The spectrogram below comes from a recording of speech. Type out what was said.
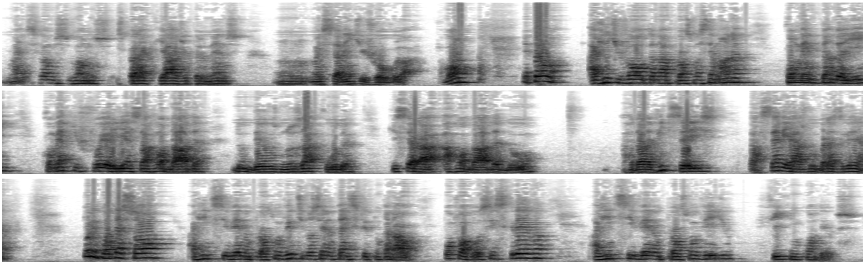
Mas vamos, vamos esperar que haja pelo menos um, um excelente jogo lá, tá bom? Então, a gente volta na próxima semana comentando aí como é que foi aí essa rodada do Deus nos acuda, que será a rodada do a rodada 26 da Série A do Brasileirão. Por enquanto é só. A gente se vê no próximo vídeo. Se você não está inscrito no canal, por favor, se inscreva. A gente se vê no próximo vídeo. Fiquem com Deus.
